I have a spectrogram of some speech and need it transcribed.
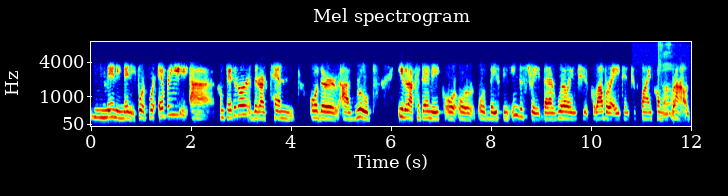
many, many. For for every uh, competitor, there are ten other uh, groups either academic or, or, or based in industry that are willing to collaborate and to find common oh. ground.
